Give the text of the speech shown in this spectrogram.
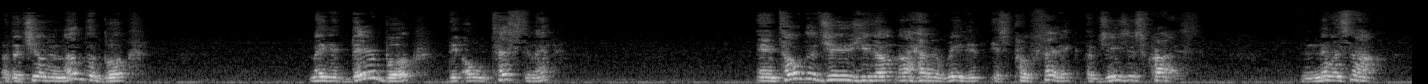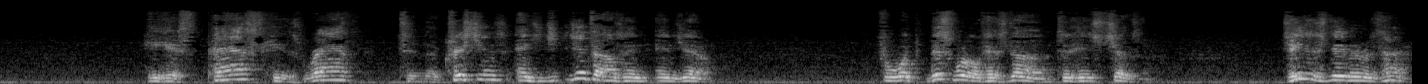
of the children of the book, made it their book, the Old Testament, and told the Jews you don't know how to read it. It's prophetic of Jesus Christ. No, it's not. He has passed his wrath to the Christians and Gentiles in, in general for what this world has done to his chosen. Jesus didn't return.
